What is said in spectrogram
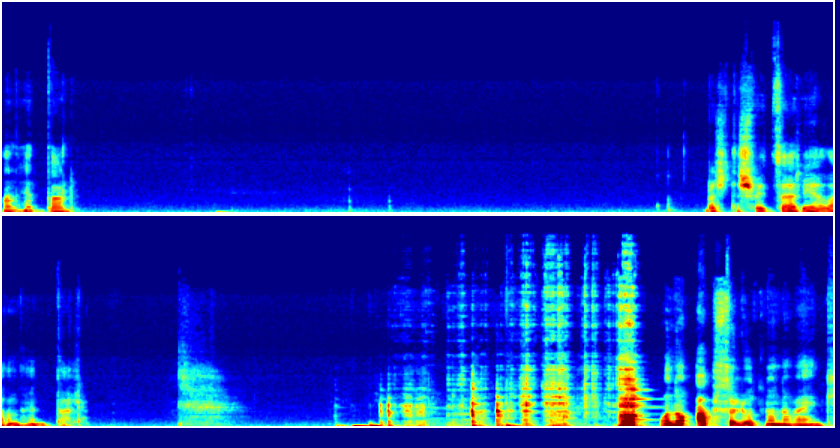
Лангенталь. Бачите, Швейцарія, Лангенталь. Воно абсолютно новеньке.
